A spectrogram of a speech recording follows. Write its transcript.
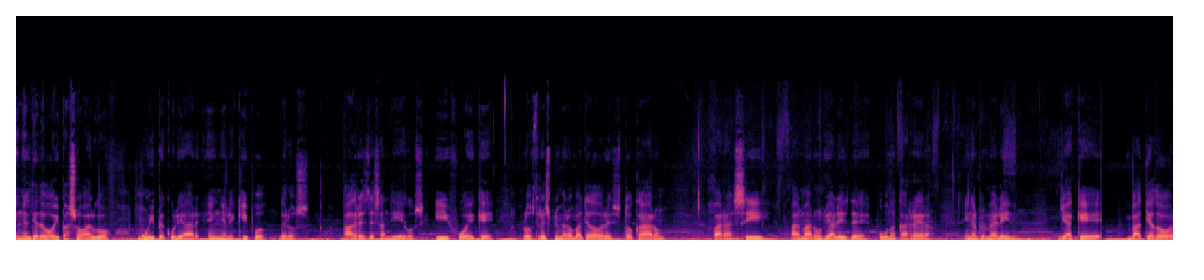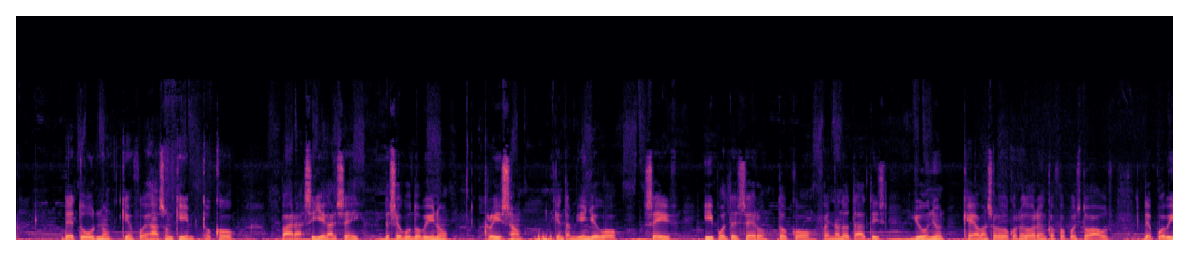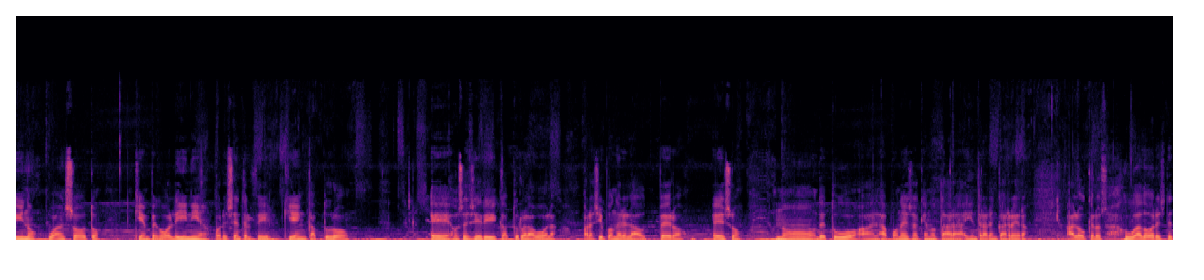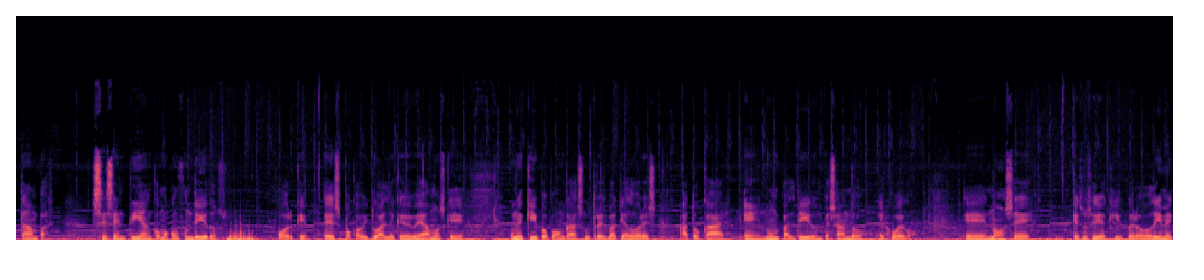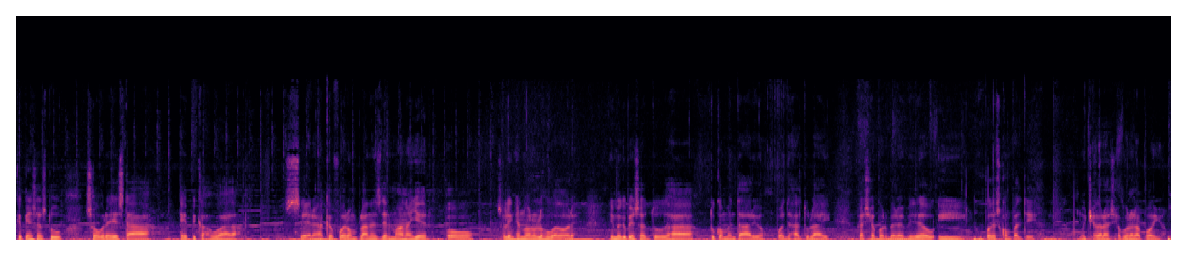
en el día de hoy pasó algo muy peculiar en el equipo de los padres de San Diego y fue que los tres primeros bateadores tocaron para así armar un reality de una carrera en el primer inning, ya que bateador de turno, quien fue Hasson Kim, tocó para así llegar safe. De segundo vino Chris quien también llegó safe. Y por tercero tocó Fernando Tatis Jr., que avanzó los dos corredores, aunque fue puesto out. Después vino Juan Soto, quien pegó línea por el center field, quien capturó. Eh, José Siri capturó la bola para así poner el out, pero eso no detuvo al japonés a que anotara y entrara en carrera, a lo que los jugadores de Tampa se sentían como confundidos, porque es poco habitual de que veamos que un equipo ponga a sus tres bateadores a tocar en un partido empezando el juego. Eh, no sé qué sucedió aquí, pero dime, ¿qué piensas tú sobre esta épica jugada? ¿Será que fueron planes del manager o se le ingenuaron los jugadores? Dime qué piensas tú, deja tu comentario, puedes dejar tu like, gracias por ver el video y puedes compartir. Muchas gracias por el apoyo.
